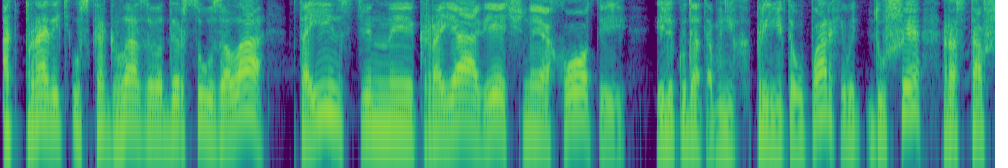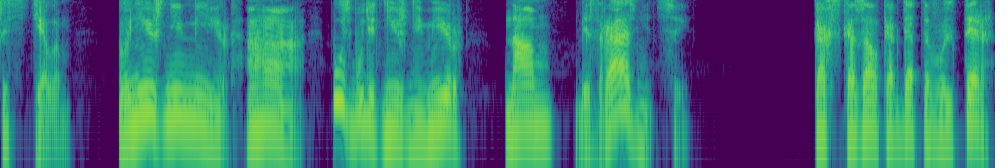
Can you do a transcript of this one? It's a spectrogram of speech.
отправить узкоглазого Дерсу-Зала в таинственные края вечной охоты или куда там у них принято упархивать душе, расставшись с телом. В Нижний мир, ага, Пусть будет Нижний мир, нам без разницы. Как сказал когда-то Вольтер,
